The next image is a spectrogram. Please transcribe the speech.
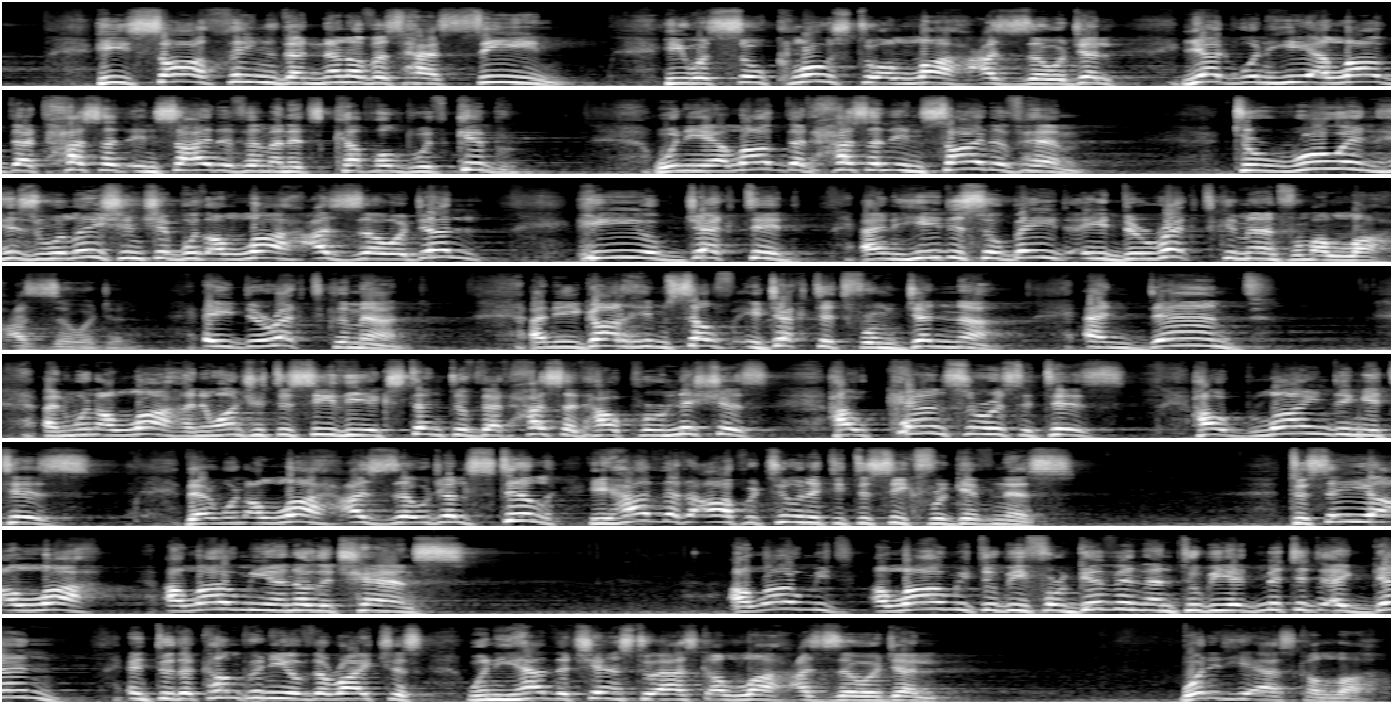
He saw things that none of us has seen. He was so close to Allah Azza wa Jal. Yet when he allowed that hasad inside of him and it's coupled with kibr, when he allowed that hasad inside of him, to ruin his relationship with Allah Azza wa Jal, he objected and he disobeyed a direct command from Allah Azza wa Jal. A direct command. And he got himself ejected from Jannah and damned. And when Allah, and I want you to see the extent of that hasad, how pernicious, how cancerous it is, how blinding it is, that when Allah Azza wa Jal still, He had that opportunity to seek forgiveness. To say, Ya Allah, allow me another chance. Allow me, allow me to be forgiven and to be admitted again into the company of the righteous. When he had the chance to ask Allah Azza wa Jal, what did he ask Allah?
